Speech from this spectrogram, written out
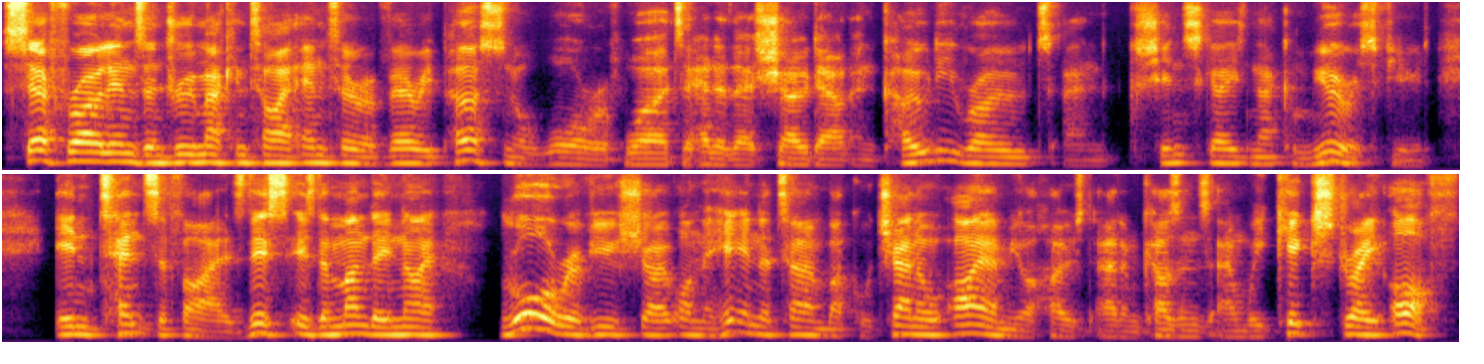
Seth Rollins and Drew McIntyre enter a very personal war of words ahead of their showdown, and Cody Rhodes and Shinsuke Nakamura's feud intensifies. This is the Monday Night Raw review show on the Hitting the Turnbuckle channel. I am your host, Adam Cousins, and we kick straight off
